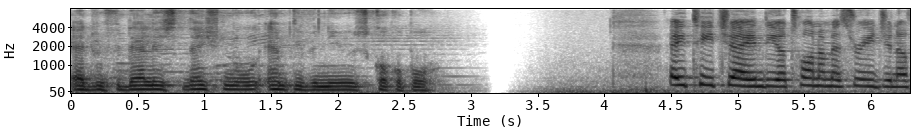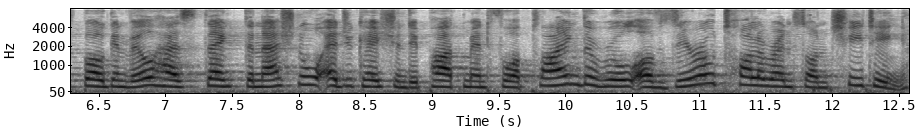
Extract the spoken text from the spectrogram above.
Edwin Fidelis, National MTV News, Kokopo. A teacher in the autonomous region of Bougainville has thanked the National Education Department for applying the rule of zero tolerance on cheating.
